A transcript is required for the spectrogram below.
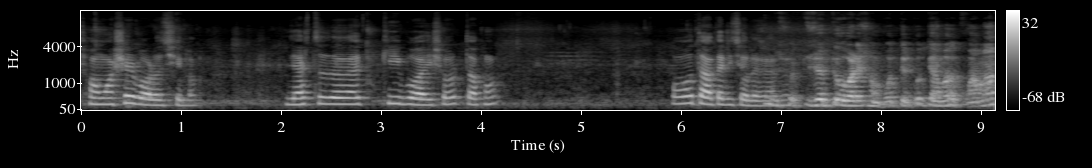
ছ মাসের বড় ছিল। জ্যাঠতো দাদা কী বয়স ওর তখন? ও তাড়াতাড়ি চলে গেল। সত্যি সত্যি ওবারে সম্পত্তির প্রতি আমার আমার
